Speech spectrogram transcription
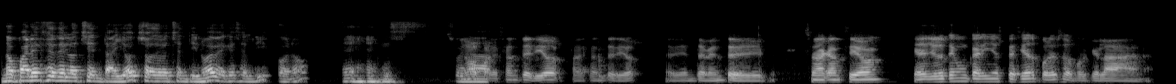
No parece del 88, del 89, que es el disco, ¿no? Suena... No, parece anterior, parece anterior, evidentemente. Es una canción. Yo le tengo un cariño especial por eso, porque la.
